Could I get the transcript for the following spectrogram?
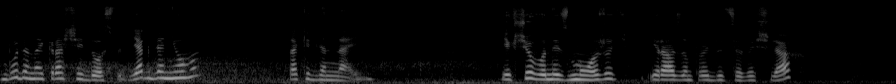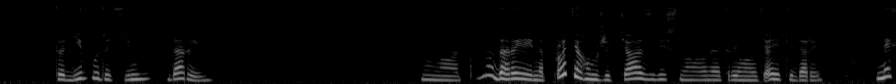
буде найкращий досвід як для нього, так і для неї. Якщо вони зможуть і разом пройдуть цей весь шлях, тоді будуть їм дари. От. Ну, дари і протягом життя, звісно, вони отримують. А які дари? В них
